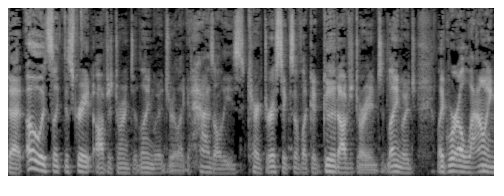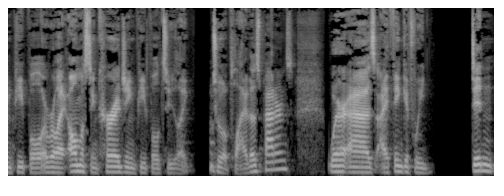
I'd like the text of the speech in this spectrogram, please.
that oh it's like this great object oriented language or like it has all these characteristics of like a good object oriented language, like we're allowing people or we're like almost encouraging people to like to apply those patterns whereas I think if we didn't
